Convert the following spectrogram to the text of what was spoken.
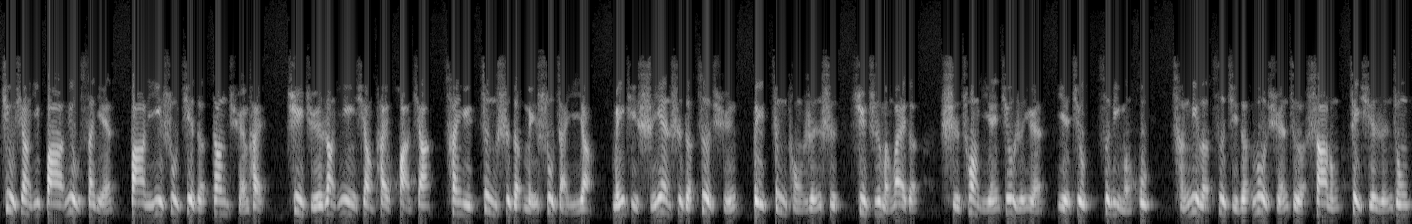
就像一八六三年巴黎艺术界的当权派拒绝让印象派画家参与正式的美术展一样。媒体实验室的这群被正统人士拒之门外的始创研究人员也就自立门户，成立了自己的落选者沙龙。这些人中。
